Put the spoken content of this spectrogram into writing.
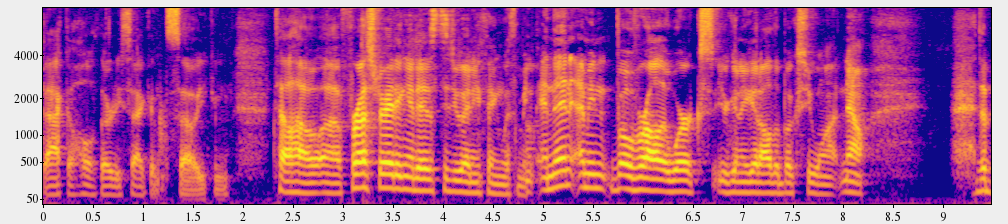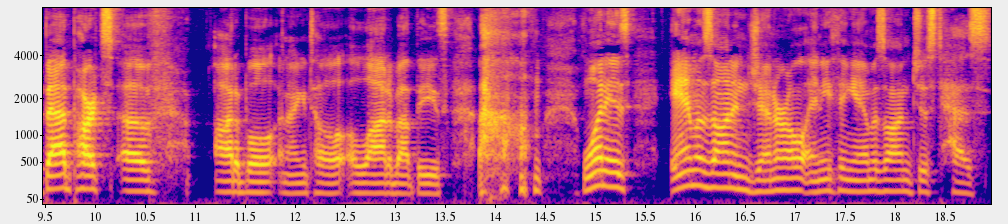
back a whole 30 seconds. So you can tell how uh, frustrating it is to do anything with me. And then, I mean, overall it works. You're going to get all the books you want. Now, the bad parts of Audible, and I can tell a lot about these. Um, one is Amazon in general, anything Amazon just has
